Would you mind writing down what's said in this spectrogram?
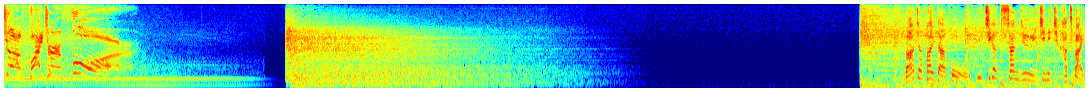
Virtua Fighter 4! バーチャファイター41月31日発売。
